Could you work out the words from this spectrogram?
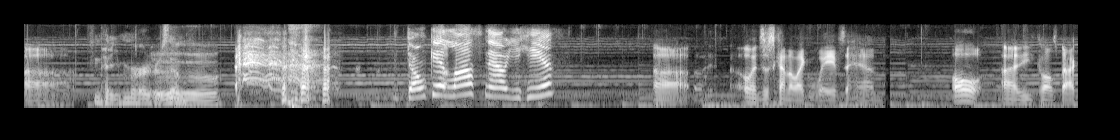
Uh, And then he murders him. Ooh. Don't get lost now, you hear? uh, Owen just kind of like waves a hand. Oh, uh, he calls back.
